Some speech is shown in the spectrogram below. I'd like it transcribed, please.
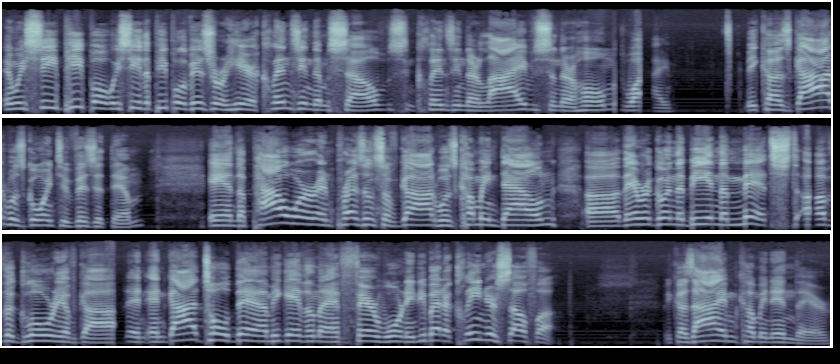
And we see people, we see the people of Israel here cleansing themselves and cleansing their lives and their homes. Why? Because God was going to visit them. And the power and presence of God was coming down. Uh, they were going to be in the midst of the glory of God. And, and God told them, He gave them a fair warning you better clean yourself up because I'm coming in there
